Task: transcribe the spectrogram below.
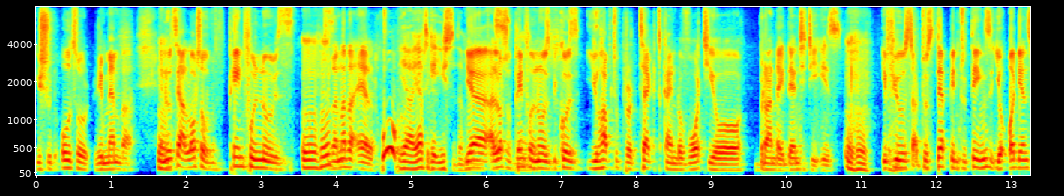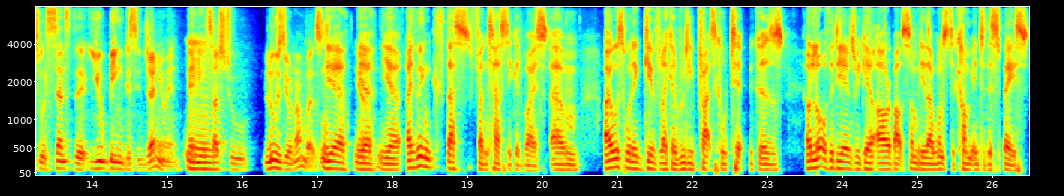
you should also remember and you'll say a lot of painful no's which is another l Whew. Yeah, you have to get used to them. Yeah, a lot of painful no's because you have to protect kind of what your brand identity is. Mm-hmm. If you start to step into things, your audience will sense the you being disingenuine and Mm-hmm. you'll start to lose your numbers. Yeah, yeah, yeah. I think that's fantastic advice. Um, I always want to give like a really practical tip because a lot of the DMs we get are about somebody that wants to come into this space.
